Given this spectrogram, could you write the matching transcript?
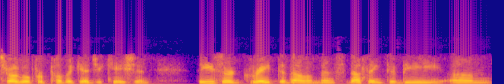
struggle for public education. These are great developments, nothing to be, um,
